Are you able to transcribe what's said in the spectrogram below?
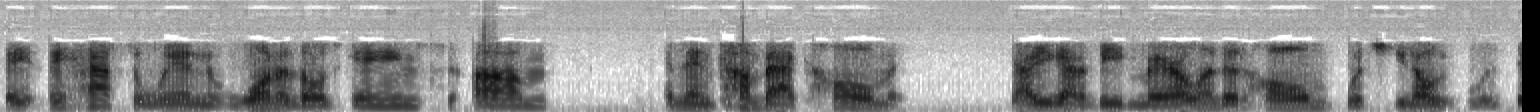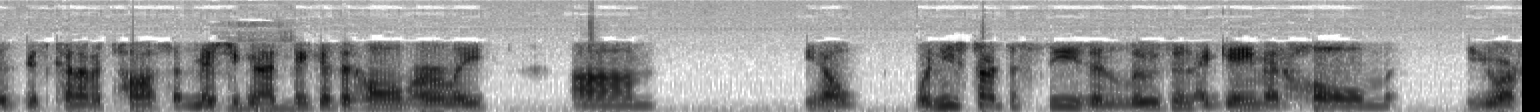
they they have to win one of those games, um, and then come back home. Now you got to beat Maryland at home, which you know is kind of a toss up. Michigan, I think, is at home early. Um, you know, when you start the season losing a game at home, you are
